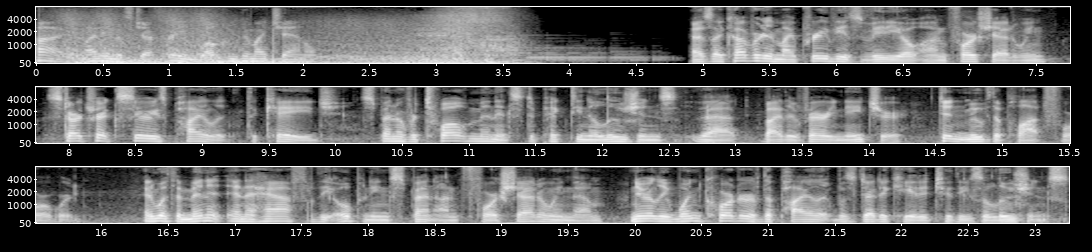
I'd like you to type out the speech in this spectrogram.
Hi, my name is Jeffrey and welcome to my channel. As I covered in my previous video on foreshadowing, Star Trek series pilot The Cage spent over 12 minutes depicting illusions that, by their very nature, didn't move the plot forward. And with a minute and a half of the opening spent on foreshadowing them, nearly one quarter of the pilot was dedicated to these illusions.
